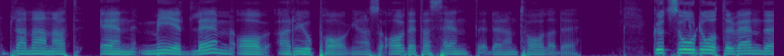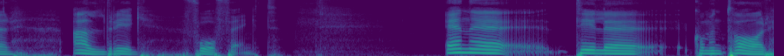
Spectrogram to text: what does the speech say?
Bland annat en medlem av Areopagen, alltså av detta center där han talade. Guds ord återvänder aldrig fåfängt. En eh, till eh, kommentar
